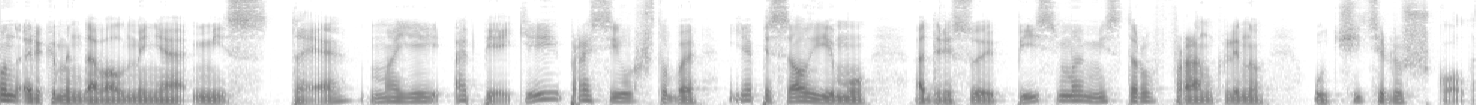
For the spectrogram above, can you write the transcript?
Он рекомендовал меня мисс Т. моей опеки и просил, чтобы я писал ему, адресуя письма мистеру Франклину, учителю школы.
